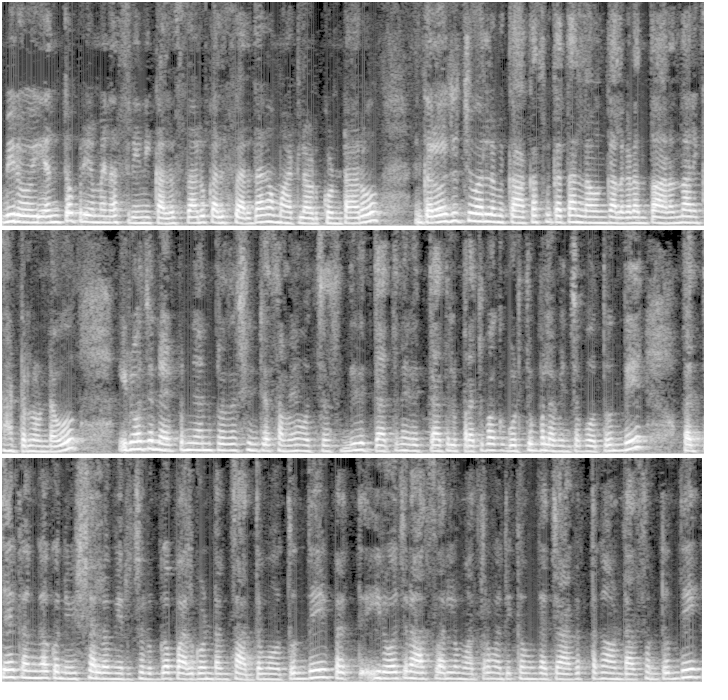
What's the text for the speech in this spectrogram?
మీరు ఎంతో ప్రియమైన స్త్రీని కలుస్తారు కలిసి సరదాగా మాట్లాడుకుంటారు. ఇంకా రోజు చివరిలో మీకు ఆకస్మికత లవం కలగడంతో ఆనందానికి హట్టలు ఉండవు. ఈరోజు నైపుణ్యాన్ని ప్రదర్శించే సమయం వచ్చేసింది. విద్యార్థిని విద్యార్థులు ప్రతిభకు గుర్తింపు లభించబోతుంది. ప్రత్యేకంగా కొన్ని విషయాల్లో మీరు చురుగ్గా పాల్గొనడం సాధ్యమవుతుంది. ప్రతి ఈ రోజు రాశి మాత్రం అధికంగా జాగ్రత్తగా ఉండాల్సి ఉంటుంది.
